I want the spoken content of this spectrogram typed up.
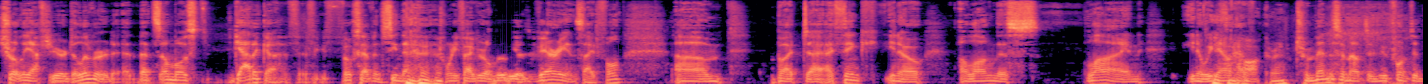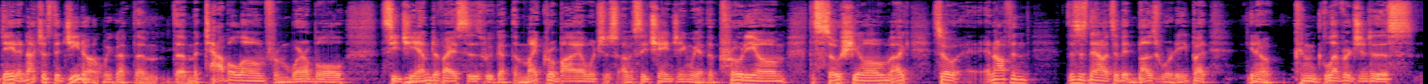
shortly after you're delivered. That's almost Gattaca. If, if folks haven't seen that 25 year old movie, it was very insightful. Um, but uh, I think you know along this line you know, we Ethan now have Hawke, right? tremendous amounts of new forms of data, not just the genome. We've got the, the metabolome from wearable CGM devices. We've got the microbiome, which is obviously changing. We have the proteome, the sociome. Like, so, and often this is now, it's a bit buzzwordy, but, you know, can leverage into this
